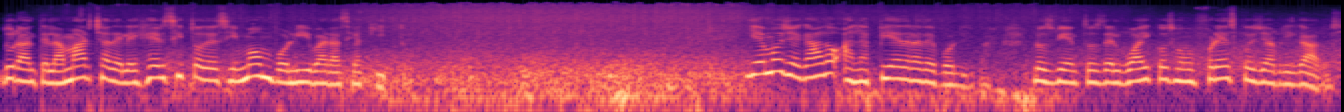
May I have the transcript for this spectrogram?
durante la marcha del ejército de Simón Bolívar hacia Quito. Y hemos llegado a la piedra de Bolívar. Los vientos del Huayco son frescos y abrigados.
